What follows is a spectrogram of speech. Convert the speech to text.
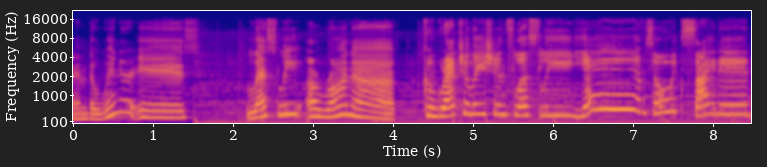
And the winner is Lesly Arana. Congratulations, Lesly. Yay! I'm so excited.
